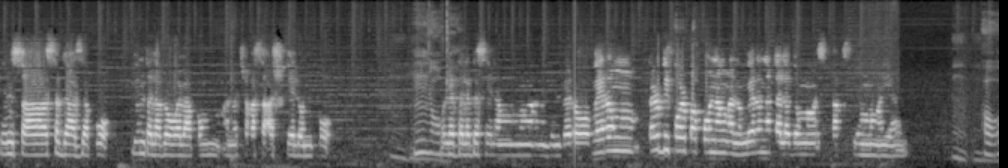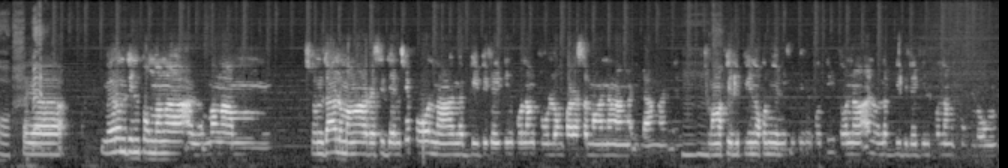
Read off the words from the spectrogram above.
Dun sa, sa Gaza po. Yun talaga wala pong, ano, tsaka sa Ashkelon po. Hmm, okay. Wala talaga silang mga ano dun. Pero merong, pero before pa po ng ano, meron na talagang mga stocks yung mga yan. Mm-mm. Oo. Kaya meron din pong mga ano mga mm, sundalo, mga residente po na nagbibigay din po ng tulong para sa mga nangangailangan. Mhm. Mga Filipino community din po dito na ano nagbibigay din po ng tulong.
